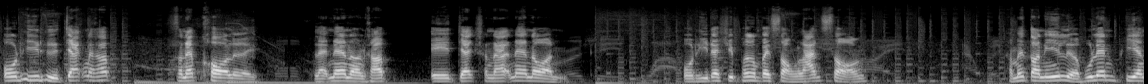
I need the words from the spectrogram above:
โอทีถือแจ็คนะครับ snap call เลย และแน่นอนครับ A แจ็คชนะแน่นอนโอทีได้ชิปเพิ่มไป 2 ล้าน 2ทำให้ตอนนี้เหลือผู้เล่นเพียง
